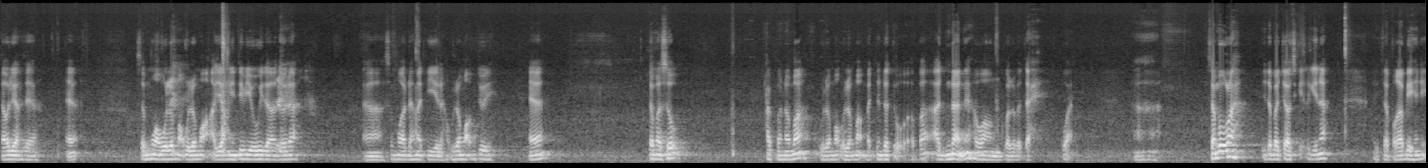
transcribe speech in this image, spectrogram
tauliah saya. Ya. Semua ulama-ulama yang interview kita tu dah. Ha, semua dah mati dah. Ulama betul ni. Ya. Termasuk apa nama? Ulama-ulama macam Datuk apa? Adnan ya, orang Kuala Batah. Kuat. Ha. Sambunglah. Kita baca sikit lagi nah. Kita perhabis ni.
